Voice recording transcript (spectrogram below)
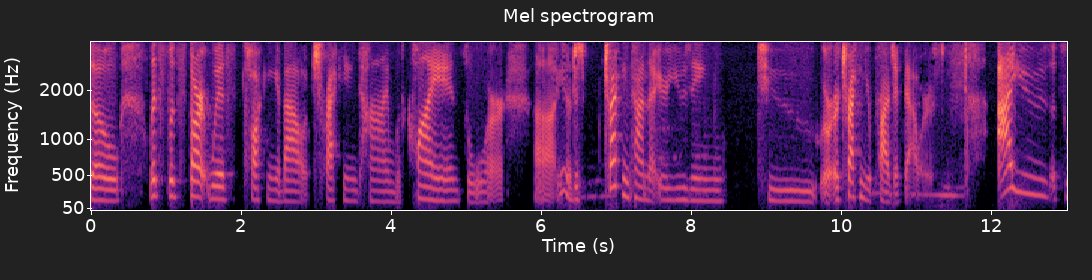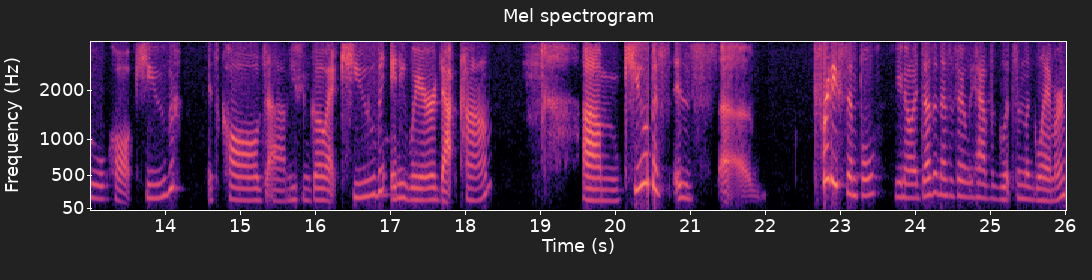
so let's let's start with talking about tracking time with clients, or uh, you know, just tracking time that you're using to or, or tracking your project hours. I use a tool called Cube. It's called, um, you can go at cubeanywhere.com. Um, Cube is, is uh, pretty simple. You know, it doesn't necessarily have the glitz and the glamour,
